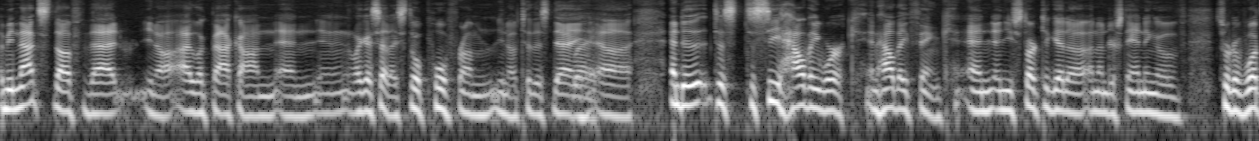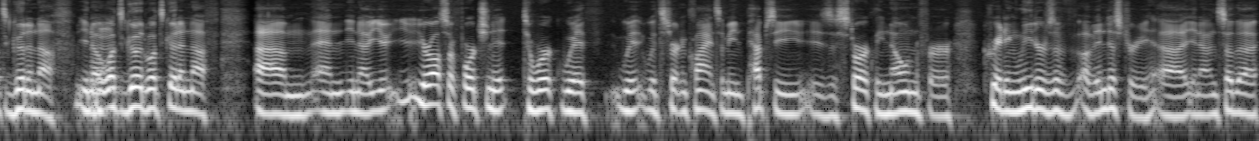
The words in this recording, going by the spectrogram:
I mean that's stuff that you know I look back on and, and like I said I still pull from you know to this day, Right. uh, and to, to to see how they work and how they think and and you start to get a, an understanding of sort of what's good enough, you know what's good, what's good enough, um, and you know you're you're also fortunate to work with with, with certain clients. I mean, Pepsi is historically known for creating leaders of, of industry. Uh, you know, and so the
